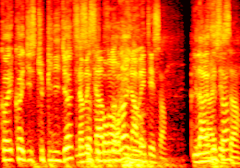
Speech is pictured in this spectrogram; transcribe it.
Quand, il dit stupide idiote, c'est borderline. Il a arrêté ça. Il a arrêté ça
